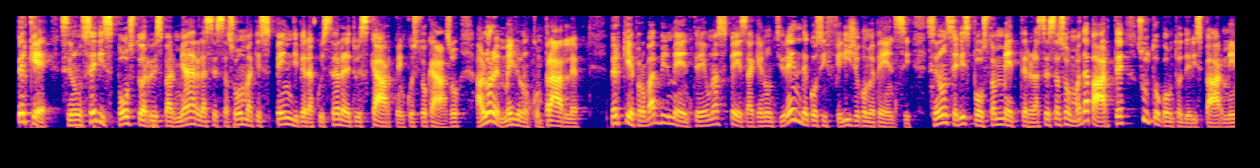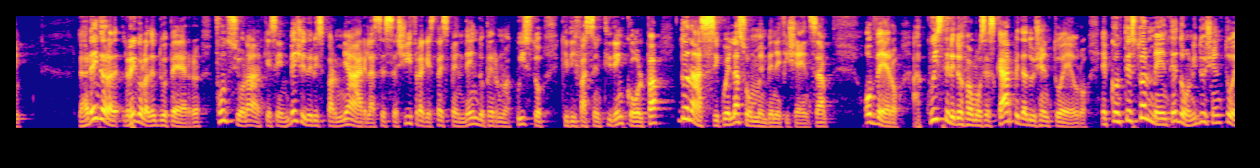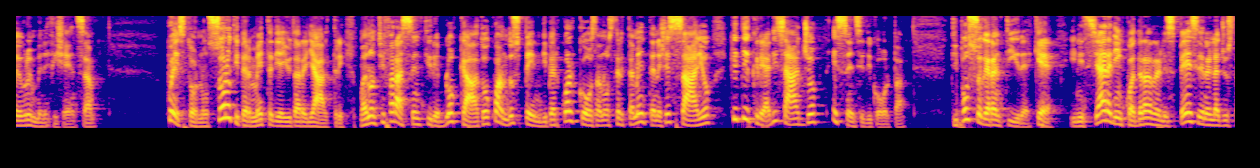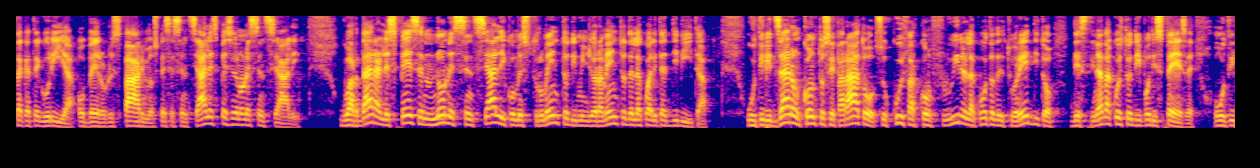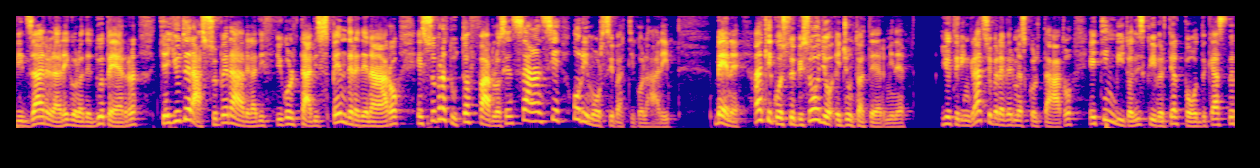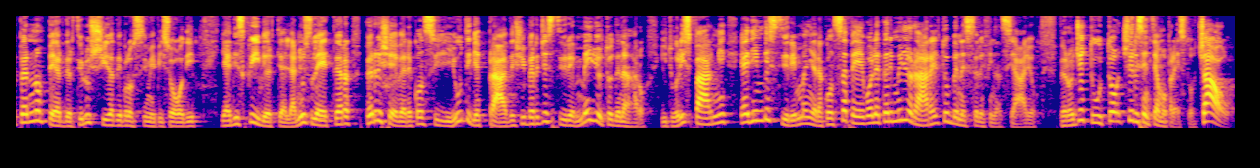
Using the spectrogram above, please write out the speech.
Perché se non sei disposto a risparmiare la stessa somma che spendi per acquistare le tue scarpe in questo caso, allora è meglio non comprarle. Perché probabilmente è una spesa che non ti rende così felice come pensi se non sei disposto a mettere la stessa somma da parte sul tuo conto dei risparmi. La regola, regola, del 2 per funziona anche se invece di risparmiare la stessa cifra che stai spendendo per un acquisto che ti fa sentire in colpa, donassi quella somma in beneficenza. Ovvero, acquisti le tue famose scarpe da 200 euro e contestualmente doni 200 euro in beneficenza. Questo non solo ti permette di aiutare gli altri, ma non ti farà sentire bloccato quando spendi per qualcosa non strettamente necessario che ti crea disagio e sensi di colpa. Ti posso garantire che iniziare ad inquadrare le spese nella giusta categoria, ovvero risparmio, spese essenziali e spese non essenziali, guardare alle spese non essenziali come strumento di miglioramento della qualità di vita, utilizzare un conto separato su cui far confluire la quota del tuo reddito destinata a questo tipo di spese o utilizzare la regola del 2 per ti aiuterà a superare la difficoltà di spendere denaro e soprattutto a farlo senza ansie o rimorsi particolari. Bene, anche questo episodio è giunto al termine. Io ti ringrazio per avermi ascoltato e ti invito ad iscriverti al podcast per non perderti l'uscita dei prossimi episodi e ad iscriverti alla newsletter per ricevere consigli utili e pratici per gestire meglio il tuo denaro, i tuoi risparmi e ad investire in maniera consapevole per migliorare il tuo benessere finanziario. Per oggi è tutto, ci risentiamo presto. Ciao!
